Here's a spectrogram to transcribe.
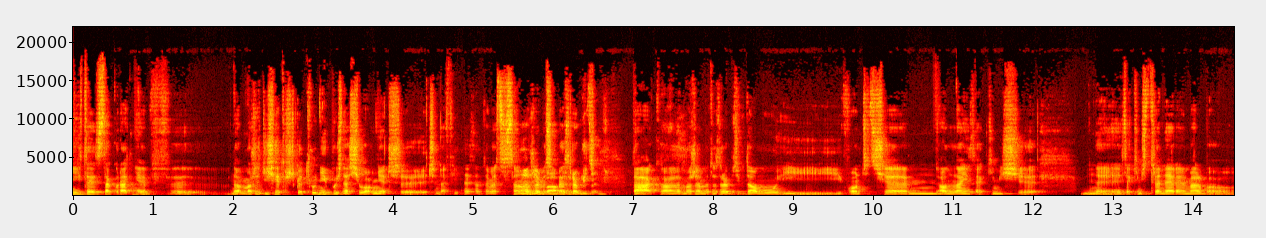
I to jest akurat nie. No może dzisiaj troszkę trudniej pójść na siłownię czy, czy na fitness, natomiast to samo no, możemy sobie zrobić. Tak, ale możemy to zrobić w domu i włączyć się mm, online z jakimś z jakimś trenerem albo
